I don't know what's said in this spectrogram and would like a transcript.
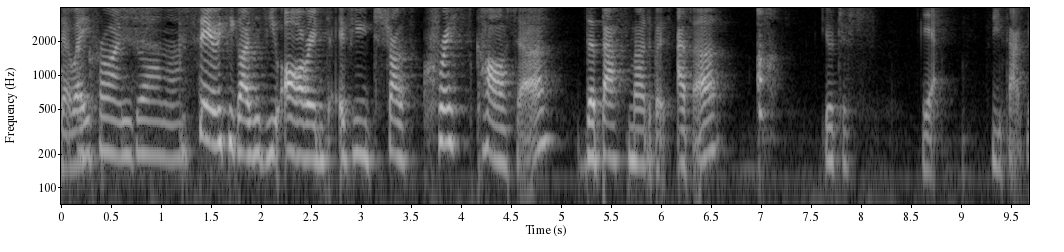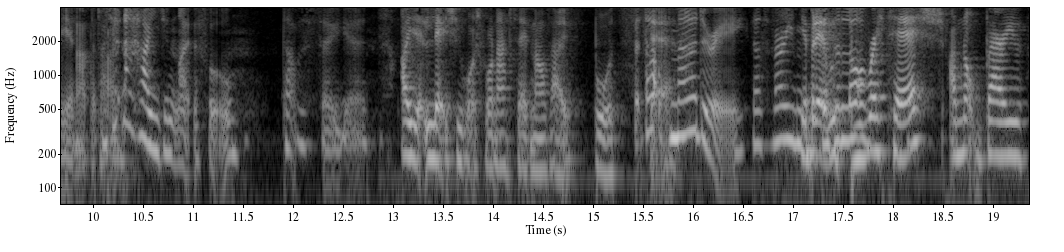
yeah, away. a crime drama. Seriously, guys, if you are in, if you struggle, Chris Carter, the best murder books ever. Oh, you're just, yeah. You thank me another time. I don't know how you didn't like the Fall. That was so good. I literally watched one episode and I was like bored. But that's murdery. That's very. yeah, but it was a lot. of- British. I'm not very.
